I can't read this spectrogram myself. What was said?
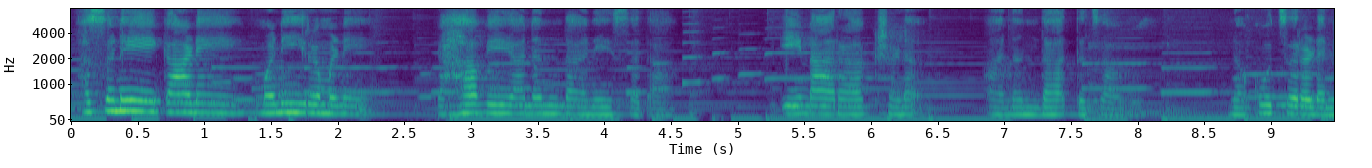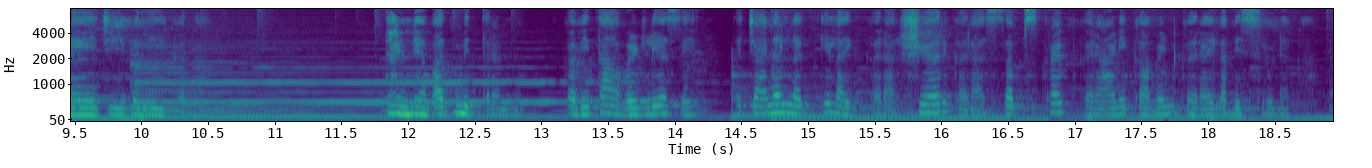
हसणे गाणे मणी रमणे राहावे आनंदाने सदा येणारा क्षण आनंदात जावो नको चरडणे जीवनी कदा धन्यवाद मित्रांनो. कविता आवडली असेल तर चॅनल नक्की लाईक करा शेअर करा सबस्क्राईब करा आणि कमेंट करायला विसरू नका.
